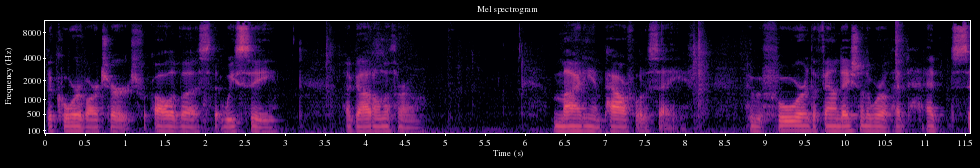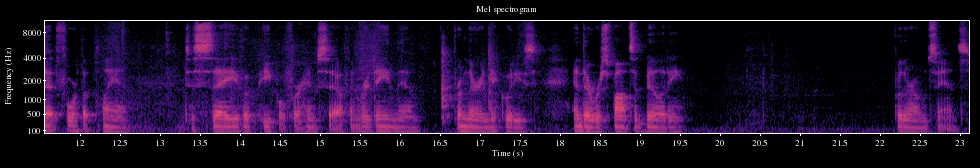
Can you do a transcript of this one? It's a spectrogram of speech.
the core of our church, for all of us, that we see a God on the throne mighty and powerful to save, who before the foundation of the world had, had set forth a plan to save a people for himself and redeem them from their iniquities and their responsibility for their own sins.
